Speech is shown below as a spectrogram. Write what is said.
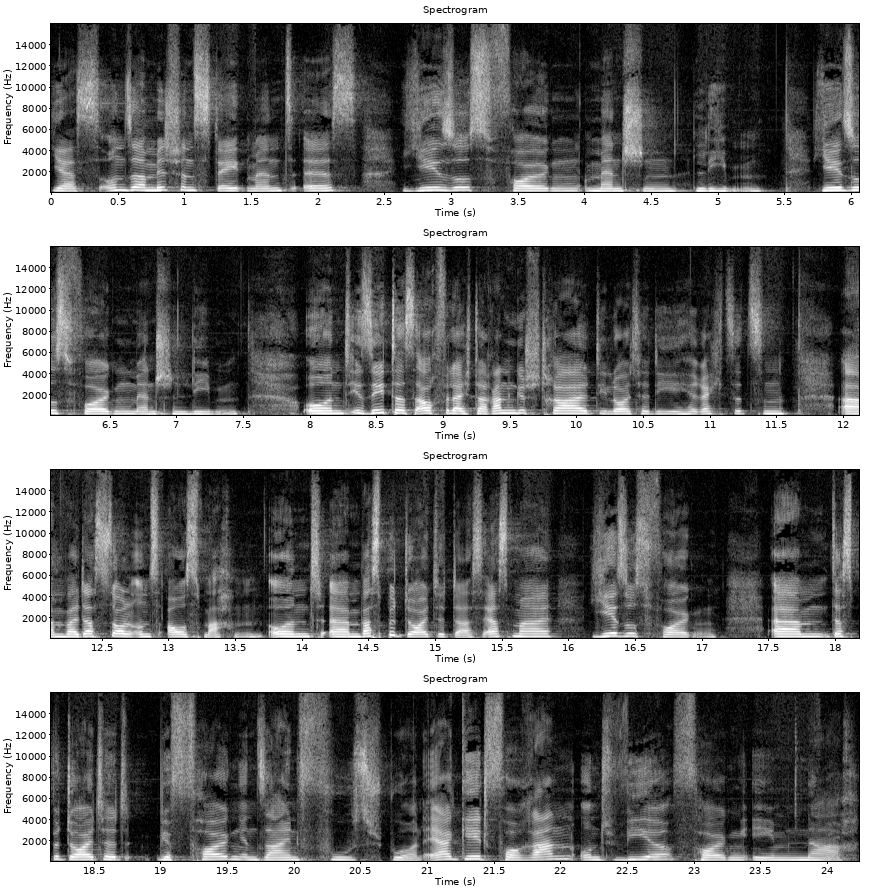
Yes, unser Mission Statement ist, Jesus folgen, Menschen lieben. Jesus folgen, Menschen lieben. Und ihr seht das auch vielleicht daran gestrahlt, die Leute, die hier rechts sitzen, ähm, weil das soll uns ausmachen. Und ähm, was bedeutet das? Erstmal Jesus folgen. Ähm, das bedeutet, wir folgen in seinen Fußspuren. Er geht voran und wir folgen ihm nach.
